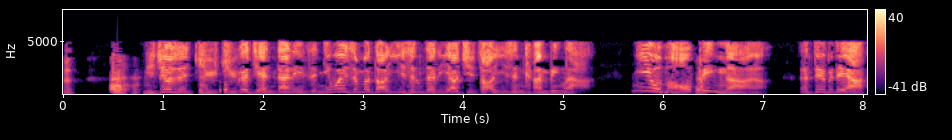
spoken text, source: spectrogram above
嗯 你就是举举个简单例子，你为什么到医生这里要去找医生看病啦？你有毛病啊，呃对不对啊？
